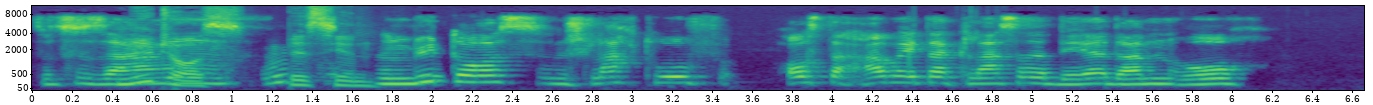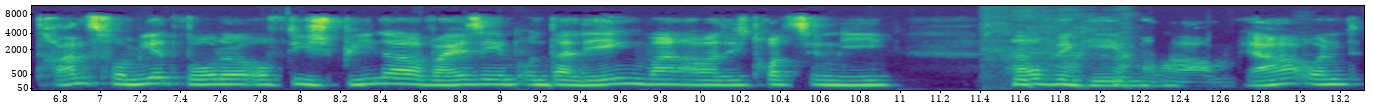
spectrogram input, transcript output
sozusagen Mythos, ein bisschen. Ein Mythos, ein Schlachtruf aus der Arbeiterklasse, der dann auch transformiert wurde auf die Spieler, weil sie eben unterlegen waren, aber sich trotzdem nie aufgegeben haben. Ja, und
